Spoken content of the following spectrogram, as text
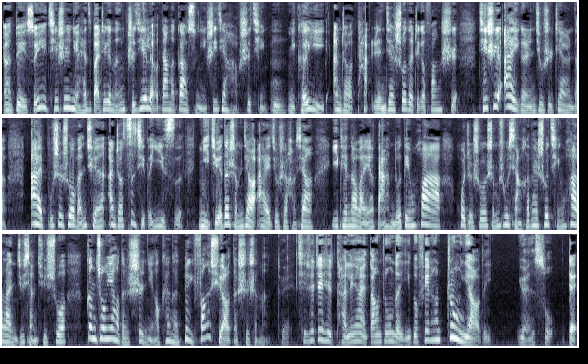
嗯，对，所以其实女孩子把这个能直截了当的告诉你是一件好事情，嗯，你可以按照他人家说的这个方式。其实爱一个人就是这样的，爱不是说完全按照自己的意思。你觉得什么叫爱？就是好像一天到晚要打很多电话，或者说什么时候想和他说情话了，你就想去说。更重要的是，你要看看对方需要的是什么。对，其实这是谈恋爱当中的一个非常重要的元素。对。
